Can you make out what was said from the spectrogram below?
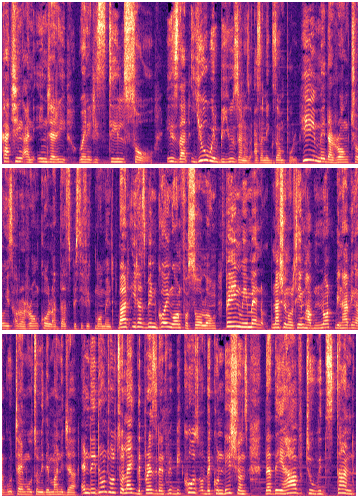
catching an injury when it is still sore is that you will be used as, as an example. He made a wrong choice or a wrong call at that specific moment, but it has been going on for so long. Spain women national team have not been having a good time also with the manager, and they don't also like the president because of the conditions that they have to withstand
